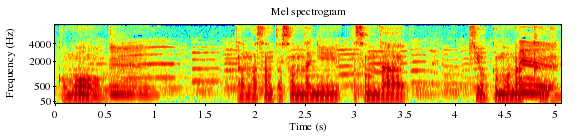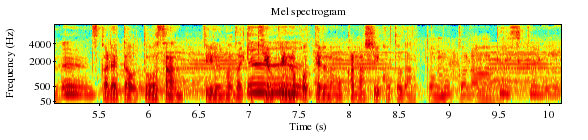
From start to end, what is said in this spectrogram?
子もうん。旦那さんとそんなに遊んだ記憶もなく、うんうん。疲れたお父さんっていうのだけ記憶に残ってるのも悲しいことだと思うから、ね確かに。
